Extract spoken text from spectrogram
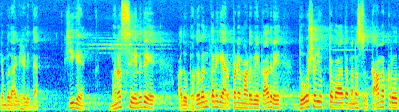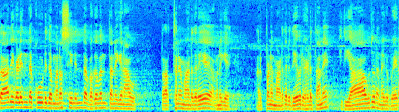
ಎಂಬುದಾಗಿ ಹೇಳಿದ್ದಾರೆ. ಹೀಗೆ ಮನಸ್ಸೇನಿದೆ ಅದು ಭಗವಂತನಿಗೆ ಅರ್ಪಣೆ ಮಾಡಬೇಕಾದರೆ ದೋಷಯುಕ್ತವಾದ ಮನಸ್ಸು, ಕಾಮಕ್ರೋಧಾದಿಗಳಿಂದ ಕೂಡಿದ ಮನಸ್ಸಿನಿಂದ ಭಗವಂತನಿಗೆ ನಾವು ಪ್ರಾರ್ಥನೆ ಮಾಡಿದರೆ, ಅವನಿಗೆ ಅರ್ಪಣೆ ಮಾಡಿದರೆ ದೇವರು ಹೇಳ್ತಾನೆ, ಇದು ಯಾವುದು ನನಗೆ ಬೇಡ.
